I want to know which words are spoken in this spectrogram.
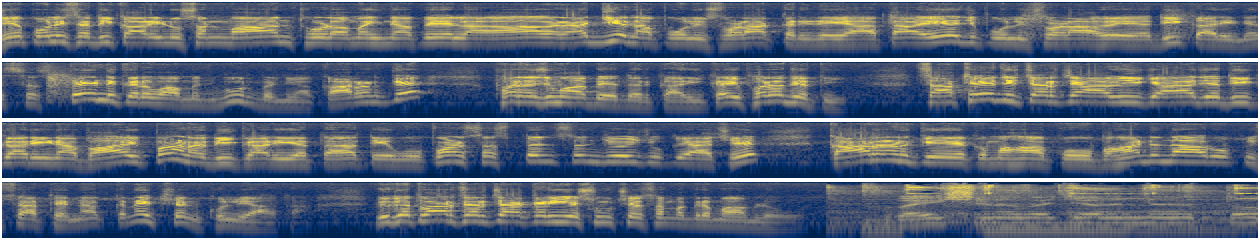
જે પોલીસ અધિકારીનું સન્માન થોડા મહિના પહેલા રાજ્યના પોલીસ વડા કરી રહ્યા હતા, એ જ પોલીસ વડા હવે અધિકારીને સસ્પેન્ડ કરવા મજબૂર બન્યા. કારણ કે ફરજમાં બેદરકારી કઈ ફરજ હતી? સાથે જ ચર્ચા આવી કે આ જ અધિકારીના ભાઈ પણ અધિકારી હતા, તેઓ પણ સસ્પેન્શન જોઈ ચૂક્યા છે, કારણ કે એક મહાકૌભાંડના આરોપી સાથેના કનેક્શન ખુલ્યા હતા. વિગતવાર ચર્ચા કરીએ શું છે સમગ્ર મામલો? વૈષ્ણવજન તો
